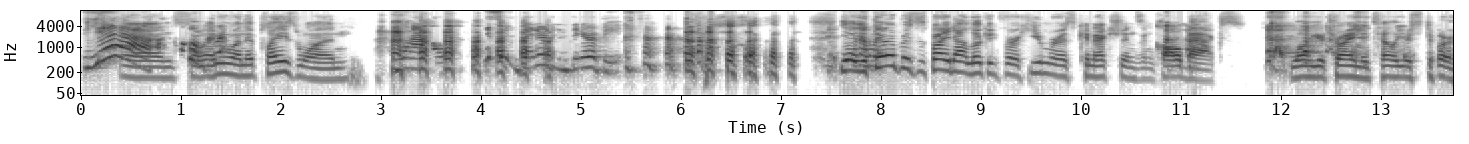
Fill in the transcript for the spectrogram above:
Yeah. and so Oh, anyone that plays one, Wow. this is better than therapy. yeah, your therapist is probably not looking for humorous connections and callbacks while you're trying to tell your story.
